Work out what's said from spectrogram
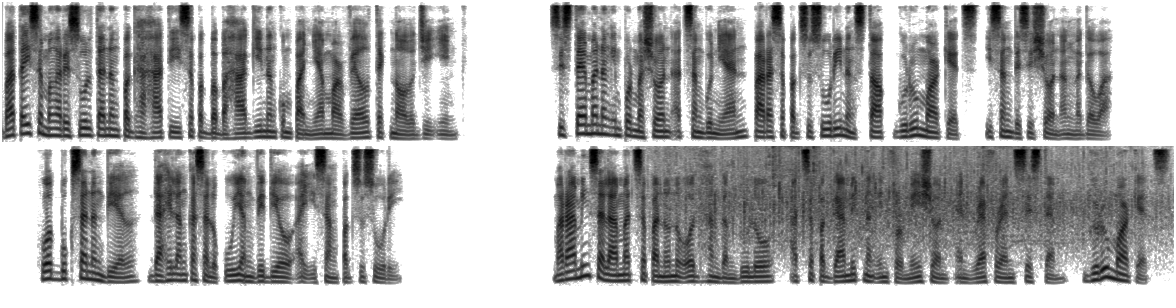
Batay sa mga resulta ng paghahati sa pagbabahagi ng kumpanya Marvell Technology Inc. Sistema ng impormasyon at sanggunian para sa pagsusuri ng stock Guru Markets, isang desisyon ang nagawa. Huwag buksan ang deal dahil ang kasalukuyang video ay isang pagsusuri. Maraming salamat sa panonood hanggang dulo at sa paggamit ng Information and Reference System, Guru Markets.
